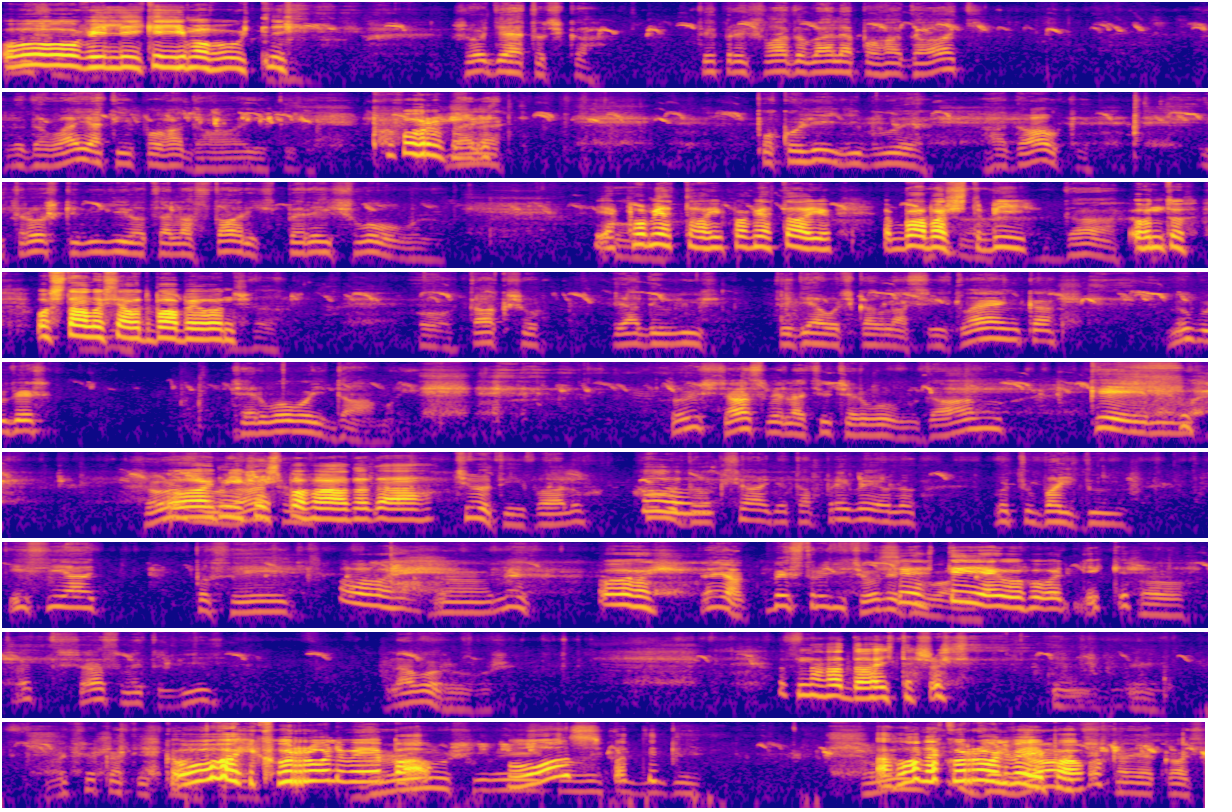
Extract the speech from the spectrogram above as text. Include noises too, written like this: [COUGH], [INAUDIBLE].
О, великий і могутній. Що, діточка, ти прийшла до мене погадати? Ну давай я тобі погадаю. Поворожи. мене по коліні були гадалки, і трошки мені оце на старість перейшло воно. Я пам'ятаю, пам'ятаю. Баба ж тобі. Да, Он тут осталося від баби. Он. да. Так що я дивлюсь, ти дівчинка в нас світленька, ну будеш червовою дамою. Ну, зараз ми на цю червову даму кинемо. Ой, мені щось погано, да. Чого ти, Івану? Ходок, сядь, там прийми воно оту байду. І сядь, посидь. Ой, А, ой, а як, бистро нічого не буває. ти угодники. О, от зараз ми тобі наворожимо. Нагадайте щось. Ой, король випав. Господи. А головне, король випав. якась.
